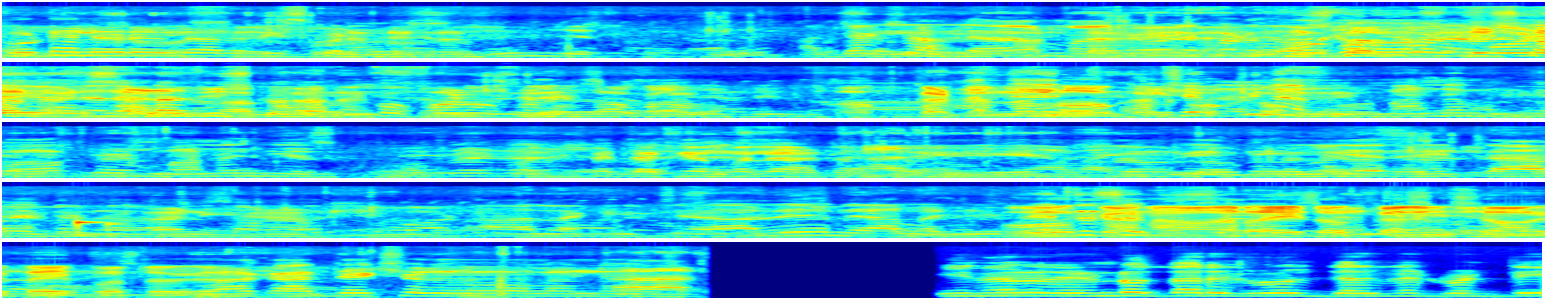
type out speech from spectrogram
ఫోటోలు ఎవరు తీసుకోండి ఒక్కటన్నా లోకల్ మనం కోఆపరేట్ మనం చేసుకోవాలి ఈ నెల రెండో తారీఖు రోజు జరిగినటువంటి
